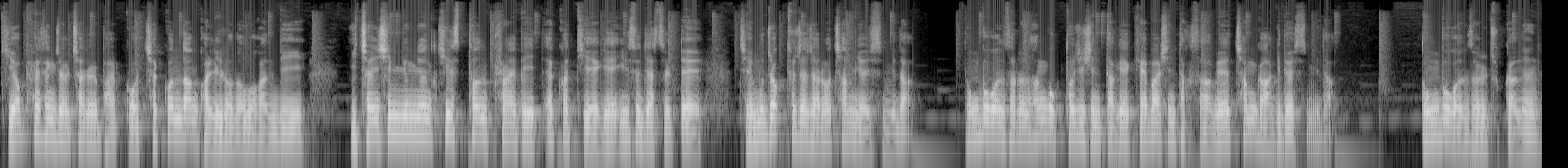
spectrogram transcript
기업 회생 절차를 밟고 채권당 관리로 넘어간 뒤 2016년 키스톤 프라이베이트 에쿼티에게 인수됐을 때 재무적 투자자로 참여했습니다. 동부건설은 한국토지신탁의 개발신탁 사업에 참가하기도 했습니다. 동부건설 주가는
